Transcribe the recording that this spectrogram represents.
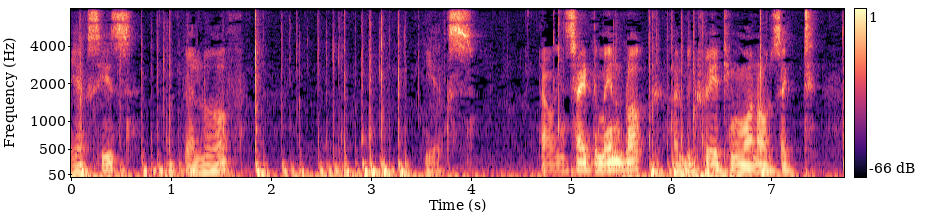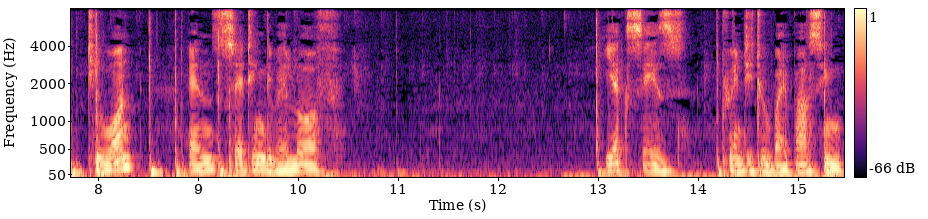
X is value of x. Now inside the main block I'll be creating one object t1 and setting the value of x is 22 by passing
